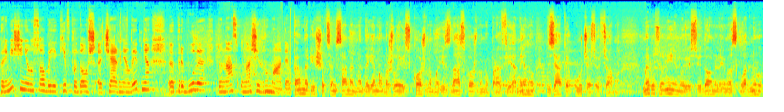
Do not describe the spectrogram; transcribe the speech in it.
переміщені особи, які впродовж червня-липня прибули до нас у наші громади. Певна річ, що цим самим ми даємо можливість кожному із нас, кожному парафіянину взяти участь у цьому. Ми розуміємо і усвідомлюємо складну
